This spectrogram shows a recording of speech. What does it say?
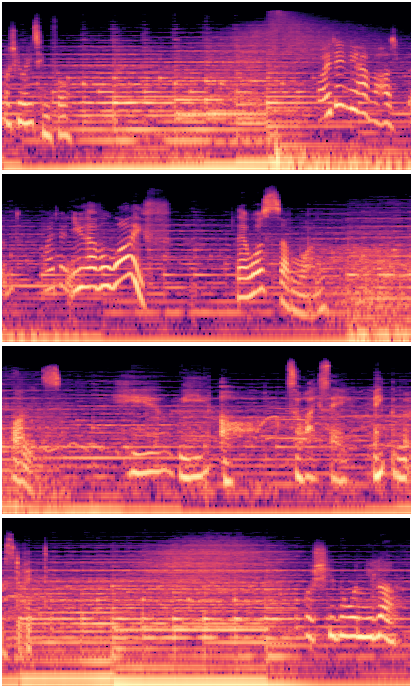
What are you waiting for? Why don't you have a husband? Why don't you have a wife? There was someone. Once. Here we are. So I say, make the most of it. Was she the one you loved?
